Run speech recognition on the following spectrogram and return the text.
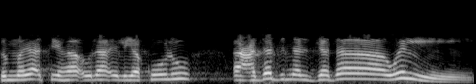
ثم يأتي هؤلاء ليقولوا أعددنا الجداول.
